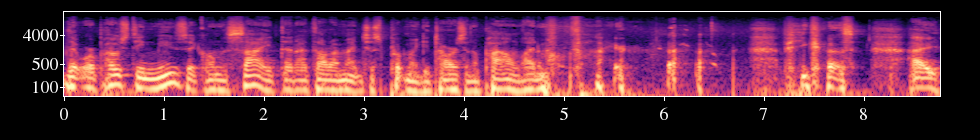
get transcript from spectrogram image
that were posting music on the site, that I thought I might just put my guitars in a pile and light them on fire. Because I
